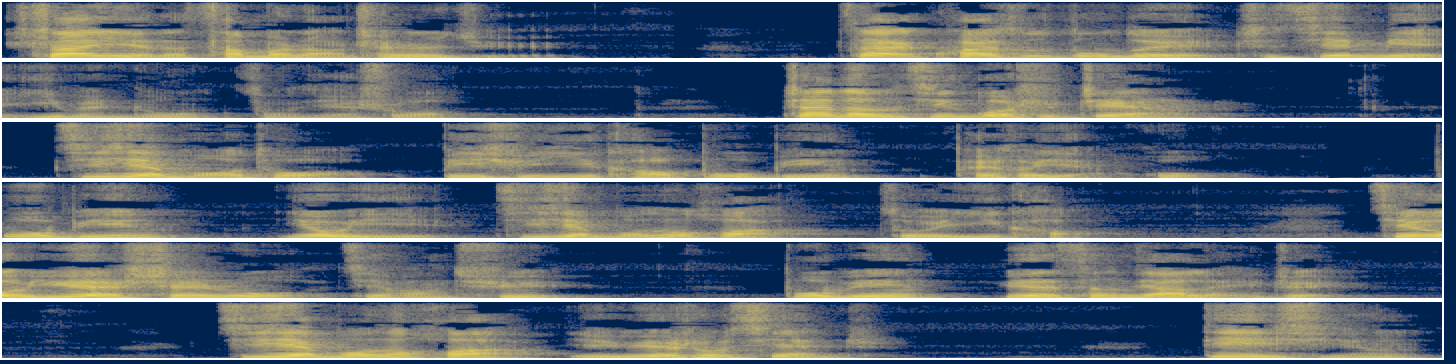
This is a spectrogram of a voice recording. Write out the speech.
山野的参谋长陈士举在《快速纵队之歼灭》一文中总结说：“战斗的经过是这样的，机械摩托必须依靠步兵配合掩护。”步兵又以机械摩托化作为依靠，结果越深入解放区，步兵越增加累赘，机械摩托化也越受限制，地形、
